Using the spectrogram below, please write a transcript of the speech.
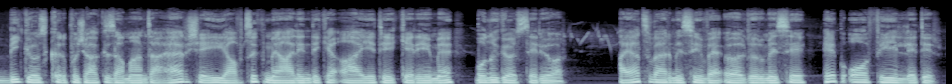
Bir göz kırpacak zamanda her şeyi yaptık mealindeki ayeti kerime bunu gösteriyor. Hayat vermesi ve öldürmesi hep o fiilledir.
